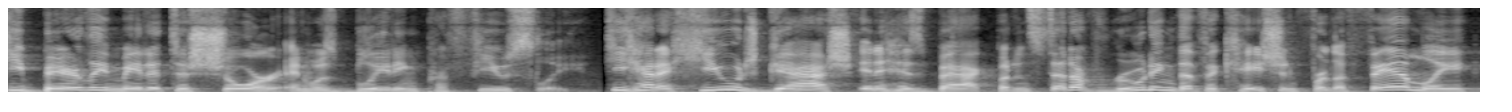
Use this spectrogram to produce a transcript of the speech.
He barely made it to shore and was bleeding profusely. He had a huge gash in his back, but instead of ruining the vacation for the family,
